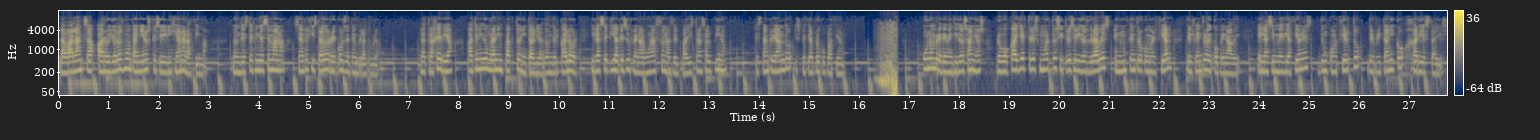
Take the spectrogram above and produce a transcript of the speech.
La avalancha arrolló a los montañeros que se dirigían a la cima, donde este fin de semana se han registrado récords de temperatura. La tragedia ha tenido un gran impacto en Italia, donde el calor y la sequía que sufren algunas zonas del país transalpino están creando especial preocupación. Un hombre de 22 años provocó ayer tres muertos y tres heridos graves en un centro comercial del centro de Copenhague, en las inmediaciones de un concierto del británico Harry Styles.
